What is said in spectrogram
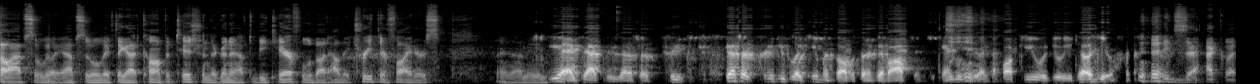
Oh, absolutely, absolutely. If they got competition, they're going to have to be careful about how they treat their fighters. And I mean, yeah, exactly. You gotta start treating, you gotta start treating people like humans all of a sudden. They have options. You can't just be like "fuck you" or do what you tell you. exactly,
